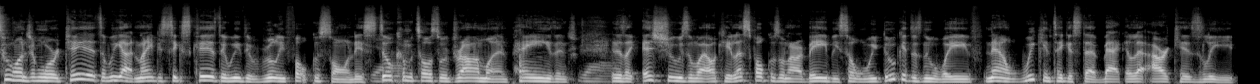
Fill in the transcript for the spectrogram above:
200 more kids and we got 96 kids that we need to really focus on. They're still coming to us with drama and pains and, Yeah. and there's like issues and like, okay, let's focus on our baby. So when we do get this new wave, now we can take a step back and let our kids lead.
